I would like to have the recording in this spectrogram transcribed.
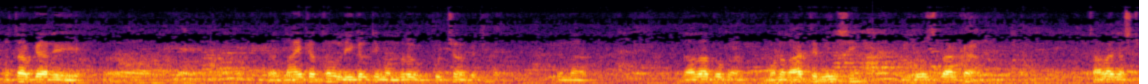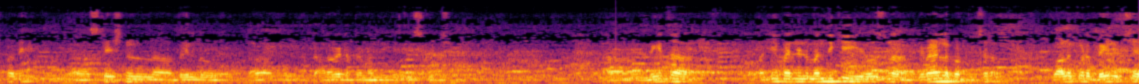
ప్రతాప్ గారి నాయకత్వం లీగల్ టీం అందరూ కూర్చోబెట్టి నిన్న దాదాపు ఒక మొన్న రాత్రి నుంచి ఈ రోజు దాకా చాలా కష్టపడి ఆ, స్టేషన్ బెయిల్ దాదాపు అరవై డెబ్బై మందికి తీసుకొచ్చి మిగతా పది పన్నెండు మందికి ఈ రోజున రిమాండ్లో పంపించారు వాళ్ళకు కూడా బెయిల్ ఇచ్చే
